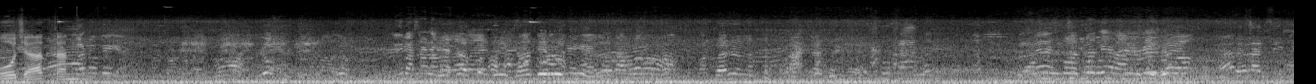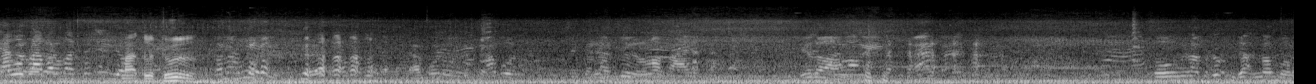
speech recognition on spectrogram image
Oh, jahat kan. Ganti rugi. Mak geledur. Toh. Ora peduk enggak nom kok.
